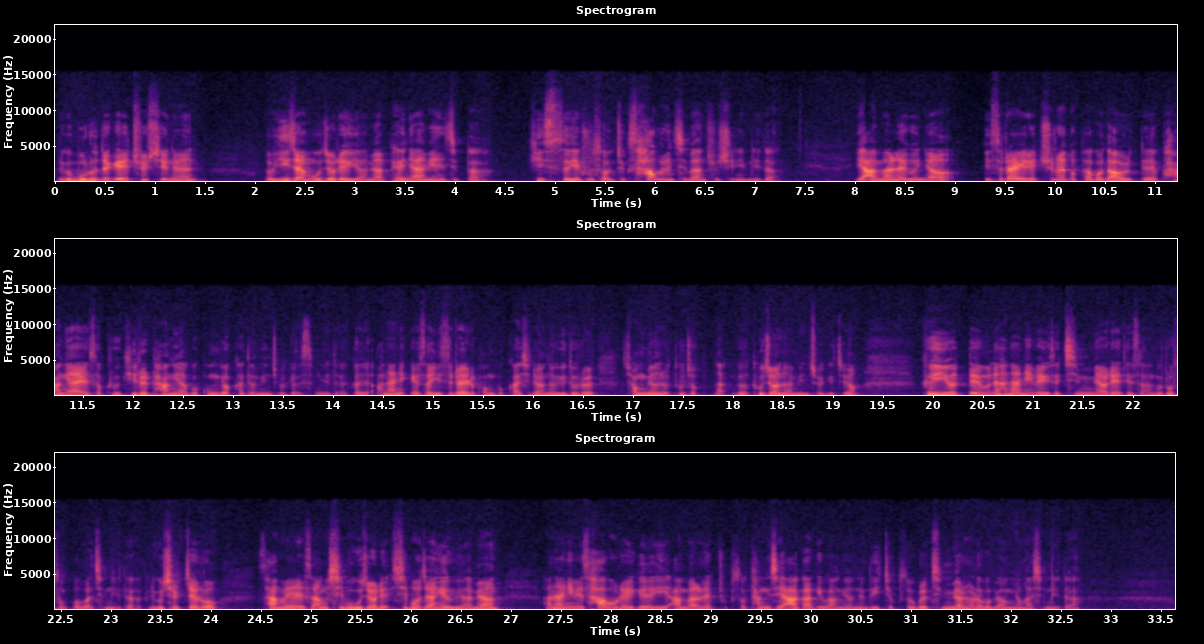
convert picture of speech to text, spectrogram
그리고 모르드게의 출신은 어, 2장 5절에 의하면 베냐민 지파 기스의 후손 즉 사울 집안 출신입니다. 이 아말렉은요 이스라엘이 출애굽하고 나올 때 광야에서 그 길을 방해하고 공격하던 민족이었습니다. 그러니까 하나님께서 이스라엘을 건국하시려는 의도를 정면으로 도적, 도전한 민족이죠. 그 이유 때문에 하나님에 의해서 진멸의 대상으로 손꼽아집니다. 그리고 실제로 사무엘상 15절에 15장에 의하면 하나님이 사울에게 이 아말렉 족속 당시 아가기 왕이었는데 이 족속을 진멸하라고 명령하십니다.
